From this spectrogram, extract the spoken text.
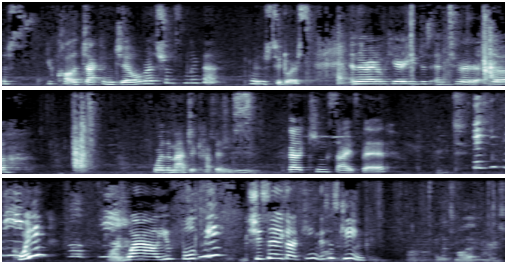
there's you call it Jack and Jill restroom, something like that. Where there's two doors. And then right over here, you just enter the, where the magic happens. Got a king size bed. Queen? Wow, you fooled me? She said you got a king. This is king. Oh, it looks smaller than ours.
